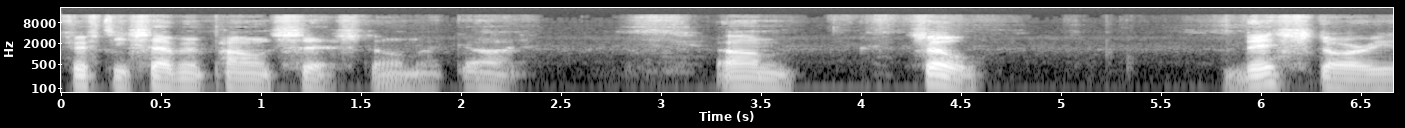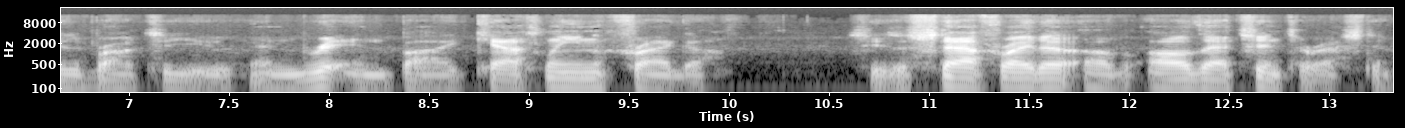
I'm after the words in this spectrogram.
57 pound cyst. Oh my God. Um, so, this story is brought to you and written by Kathleen Fraga. She's a staff writer of All That's Interesting.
